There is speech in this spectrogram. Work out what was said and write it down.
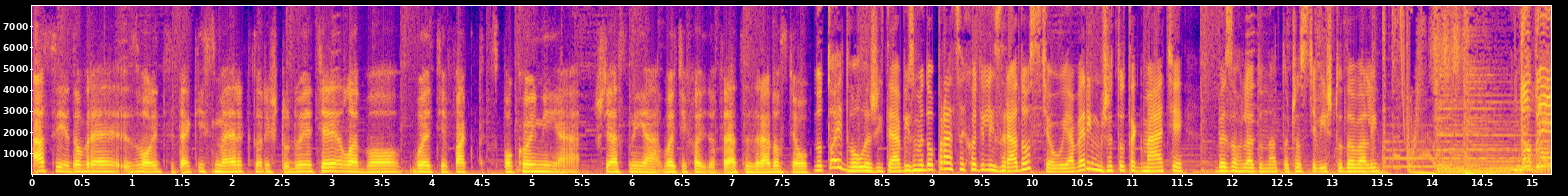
Asi je dobré zvoliť si taký smer, ktorý študujete, lebo budete fakt spokojní a šťastní a budete chodiť do práce s radosťou. No to je dôležité, aby sme do práce chodili s radosťou. Ja verím, že to tak máte bez ohľadu na to, čo ste vyštudovali. Dobré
